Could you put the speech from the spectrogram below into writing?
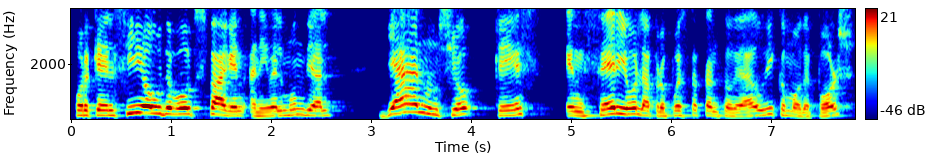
Porque el CEO de Volkswagen a nivel mundial ya anunció que es en serio la propuesta tanto de Audi como de Porsche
